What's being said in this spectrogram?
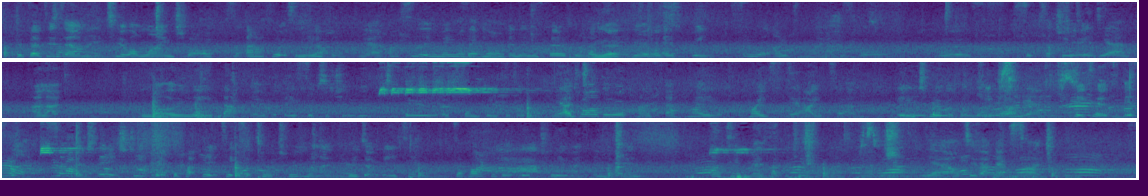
Because I did um, two online shops and I thought it's amazing. Yeah. Absolutely amazing. don't know. And then the third one, Oh, yeah, yeah, it is. every single item I asked for was substituted. Substituted, yeah. And I, not only that though, but they substituted with two of something for the Yeah. I'd rather have had a higher priced item than two of a lower one. yeah. Because it's not so much that it's cheaper, it's the fact that it takes up too much room and I, we don't eat it. So half of it literally went in the bin. I'll take no substitute. I'll do that. Yeah, I'll do that next time.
